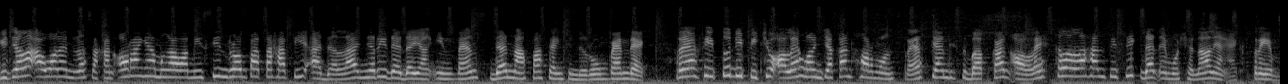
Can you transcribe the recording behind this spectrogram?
Gejala awal yang dirasakan orang yang mengalami sindrom patah hati adalah nyeri dada yang intens dan nafas yang cenderung pendek. Reaksi itu dipicu oleh lonjakan hormon stres yang disebabkan oleh kelelahan fisik dan emosional yang ekstrim.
